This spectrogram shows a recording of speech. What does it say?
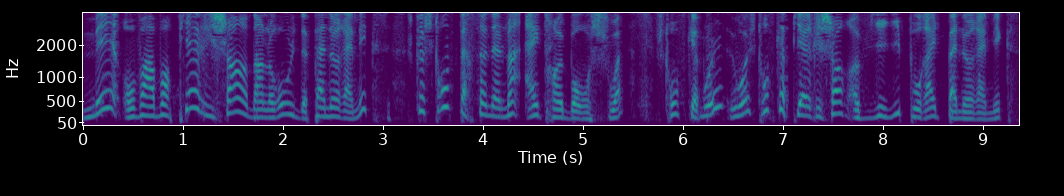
mais on va avoir Pierre Richard dans le rôle de Panoramix, ce que je trouve personnellement être un bon choix. Je trouve que ouais, je trouve que Pierre Richard a vieilli pour être Panoramix.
